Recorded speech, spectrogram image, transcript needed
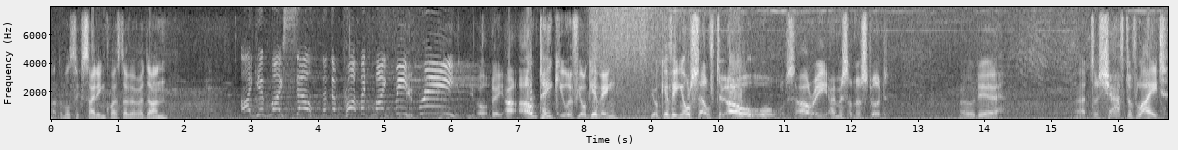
Not the most exciting quest I've ever done. I give myself that the Prophet might be free! Oh, I- I'll take you if you're giving. You're giving yourself to. Oh, oh, sorry, I misunderstood. Oh dear. That's a shaft of light.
